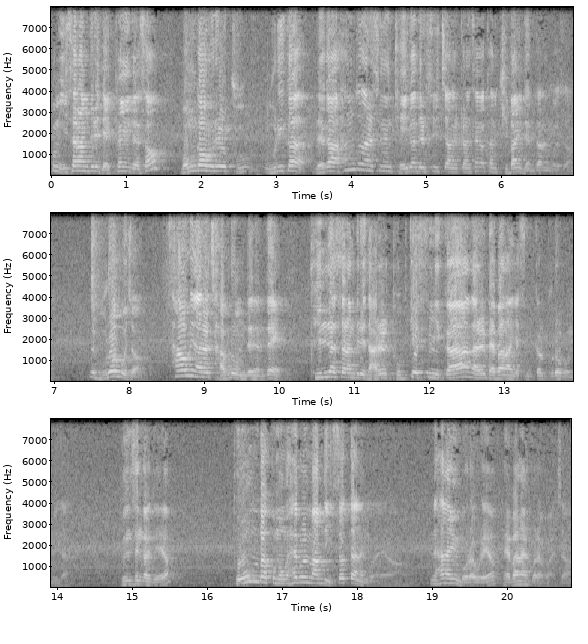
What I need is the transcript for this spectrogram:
그럼 이 사람들이 내 편이 돼서 뭔가 우리를 구, 우리가 내가 항전할 수 있는 계기가 될 수 있지 않을까라는 생각하는 기반이 된다는 거죠. 근데 물어보죠. 사울이 나를 잡으러 온다는데 빌라 사람들이 나를 돕겠습니까? 나를 배반하겠습니까? 물어봅니다. 무슨 생각이에요? 도움받고 뭔가 해볼 마음도 있었다는 거예요. 근데 하나님이 뭐라고 그래요? 배반할 거라고 하죠.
